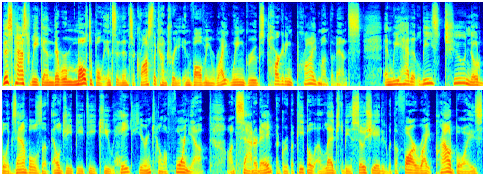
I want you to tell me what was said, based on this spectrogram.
This past weekend, there were multiple incidents across the country involving right wing groups targeting Pride Month events. And we had at least two notable examples of LGBTQ hate here in California. On Saturday, a group of people alleged to be associated with the far right Proud Boys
